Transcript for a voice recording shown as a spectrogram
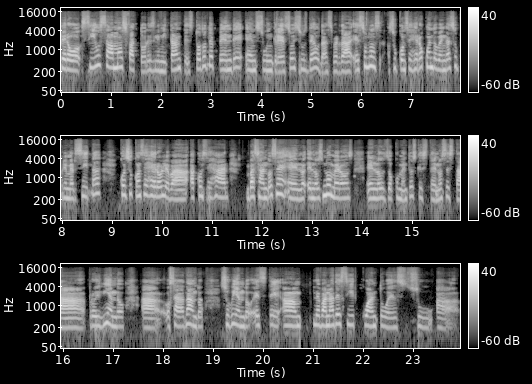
pero sí usamos factores limitantes. Todo depende en su ingreso y sus deudas, ¿verdad? Eso nos, su consejero cuando venga a su primer cita, con su consejero le va a aconsejar basándose en, los números, en los documentos que usted nos está prohibiendo, uh, o sea, dando, subiendo, este, le van a decir cuánto es su, ah,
